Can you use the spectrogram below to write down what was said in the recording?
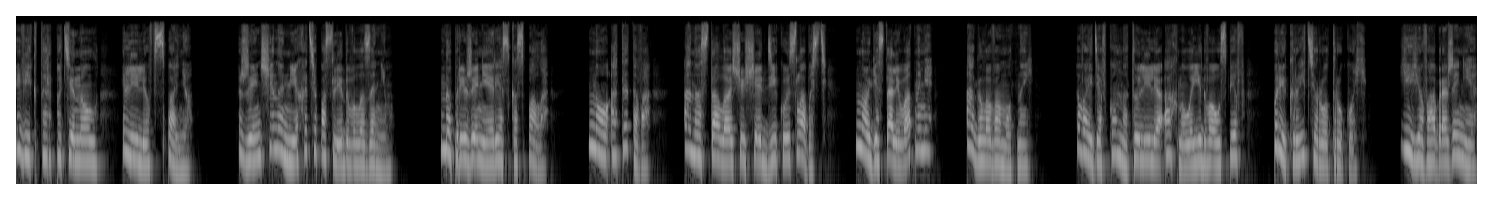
Виктор потянул Лилю в спальню. Женщина нехотя последовала за ним. Напряжение резко спало, но от этого она стала ощущать дикую слабость. Ноги стали ватными, а голова мутной. Войдя в комнату, Лиля ахнула, едва успев прикрыть рот рукой. Ее воображение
